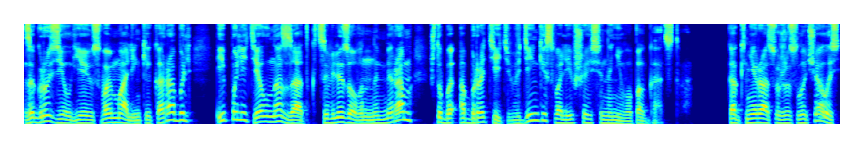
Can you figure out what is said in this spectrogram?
загрузил ею свой маленький корабль и полетел назад к цивилизованным мирам, чтобы обратить в деньги свалившееся на него богатство. Как не раз уже случалось,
